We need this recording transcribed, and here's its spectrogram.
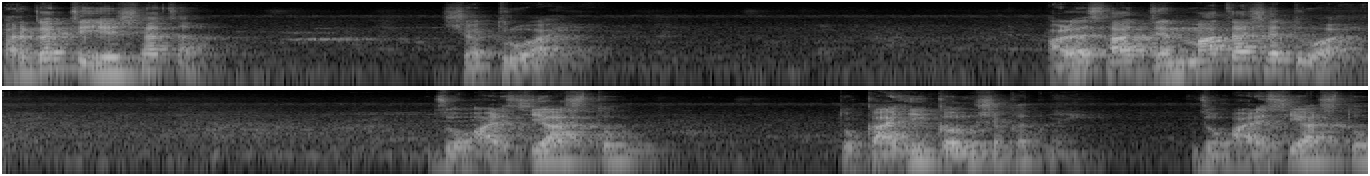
भरगच्च यशाचा शत्रू आहे. आळस हा जन्माचा शत्रू आहे. जो आळशी असतो तो काही करू शकत नाही. जो आळशी असतो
